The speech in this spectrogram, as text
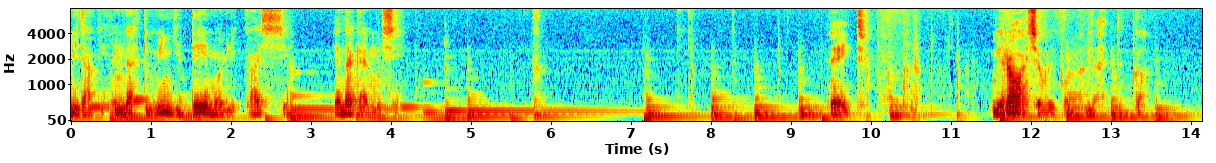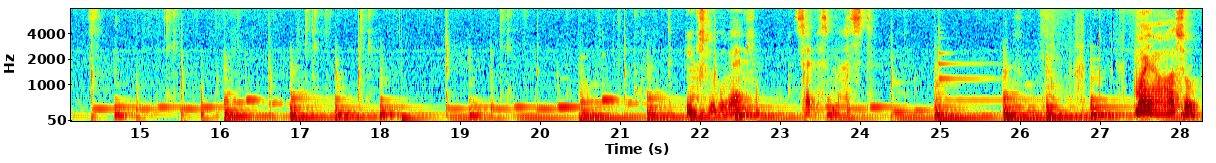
midagi, on nähtud mingeid teemantlikke asju ja nägemusi neid miraaže võib-olla sellest mäest. maja asub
